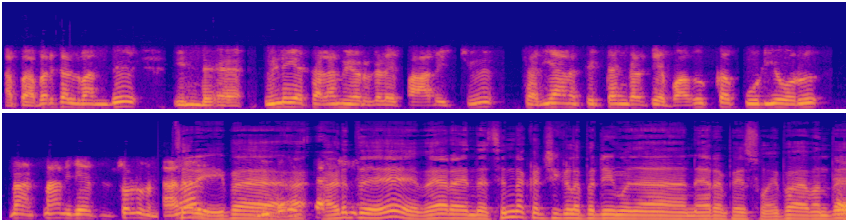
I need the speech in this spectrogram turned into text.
அப்ப அவர்கள் வந்து இந்த இளைய தலைமையர்களை பாதிச்சு சரியான திட்டங்களை வகுக்கக்கூடிய ஒரு நான் சரி இப்ப அடுத்து வேற இந்த சின்ன கட்சிகளை பற்றி கொஞ்சம் நேரம் பேசுவோம். இப்ப வந்து.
